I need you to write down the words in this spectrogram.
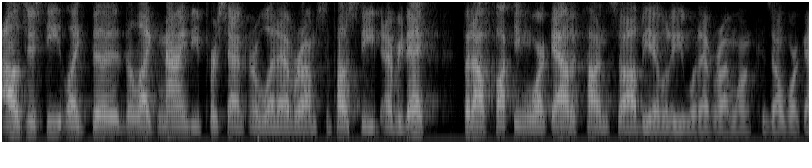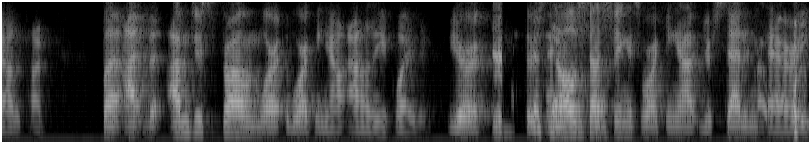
I'll just eat like the the like ninety percent or whatever I'm supposed to eat every day, but I'll fucking work out a ton, so I'll be able to eat whatever I want because I'll work out a ton. But I I'm just throwing wor- working out out of the equation. You're there's no such thing as working out. You're sedentary.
